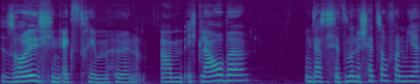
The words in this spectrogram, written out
solchen extremen Höhen. Ähm, ich glaube, und das ist jetzt nur eine Schätzung von mir,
